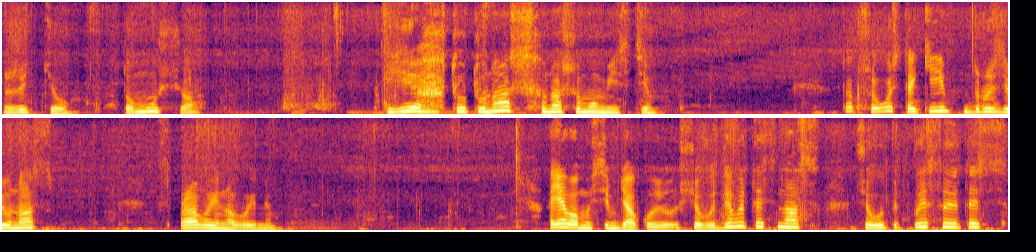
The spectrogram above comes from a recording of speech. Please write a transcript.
життю. Тому що є тут у нас, в нашому місті. Так що ось такі, друзі, у нас справи і новини. А я вам усім дякую, що ви дивитесь нас, що ви підписуєтесь.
